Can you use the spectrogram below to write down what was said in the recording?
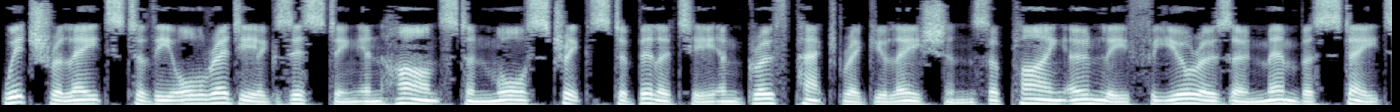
which relates to the already existing enhanced and more strict Stability and Growth Pact regulations applying only for Eurozone member states,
